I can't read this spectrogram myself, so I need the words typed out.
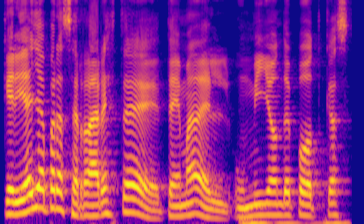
quería ya para cerrar este tema del un millón de podcasts,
